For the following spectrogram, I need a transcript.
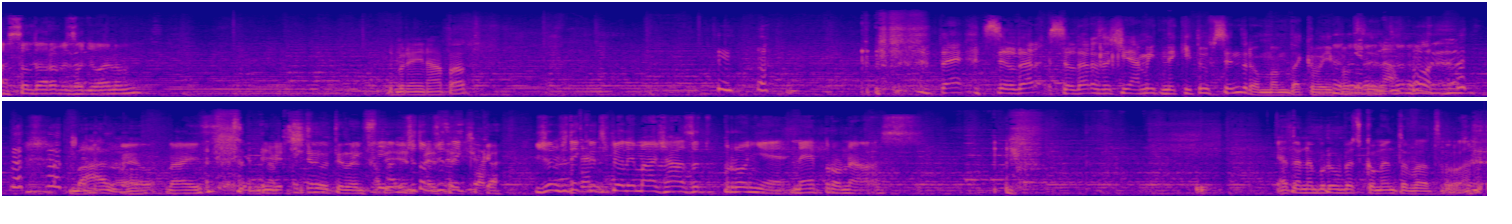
A Sildarovi zhodil jenom? Dobrý nápad. To je, Sildar, Sildar začíná mít Nikitův syndrom, mám takový pocit. Jedna. Má, no. Nice. Většinou tyhle že ty, NPCčka. víš o tom, že ty kritspěly máš házet pro ně, ne pro nás. Já to nebudu vůbec komentovat, vole.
